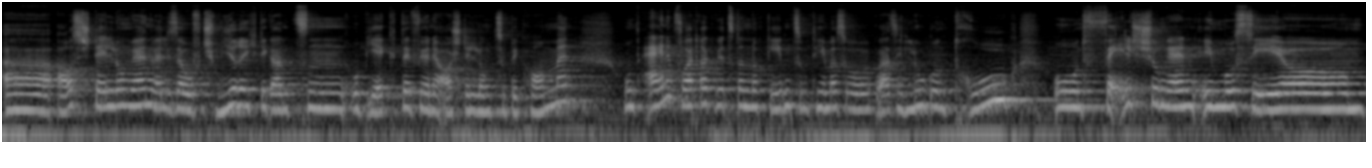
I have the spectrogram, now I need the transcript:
äh, Ausstellungen, weil es ja oft schwierig, die ganzen Objekte für eine Ausstellung zu bekommen. Und einen Vortrag wird es dann noch geben zum Thema so quasi Lug und Trug und Fälschungen im Museum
